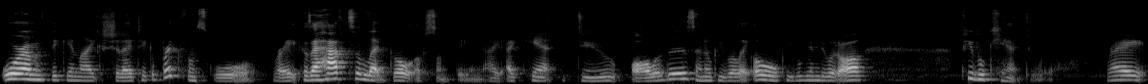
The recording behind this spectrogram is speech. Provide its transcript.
Or I'm thinking like, should I take a break from school, right? Because I have to let go of something. I, I can't do all of this. I know people are like, oh, people can do it all. People can't do it all, right?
